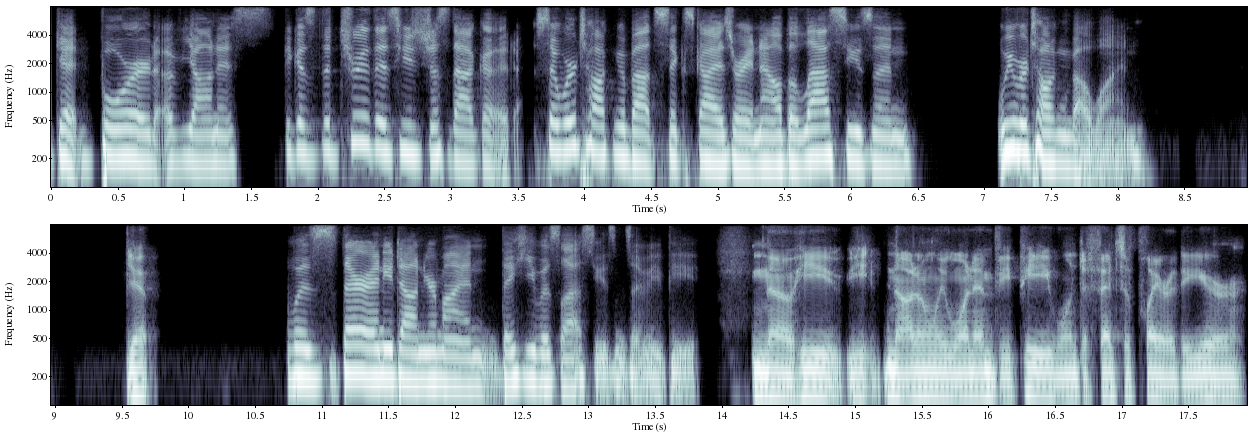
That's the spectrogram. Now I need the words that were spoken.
get bored of Giannis because the truth is he's just that good. So we're talking about six guys right now, but last season we were talking about one. Yep. Was there any doubt in your mind that he was last season's MVP? No, he he not only won MVP, won Defensive Player of the Year,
